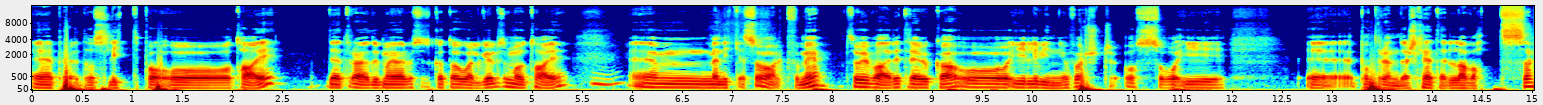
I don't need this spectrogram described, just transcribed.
Eh, prøvde oss litt på å ta i. Det tror jeg du må gjøre hvis du skal ta OL-gull, så må du ta i. Um, men ikke så altfor mye. Så vi var i tre uker, og i Livigno først, og så i eh, På trøndersk heter det Lavazze,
